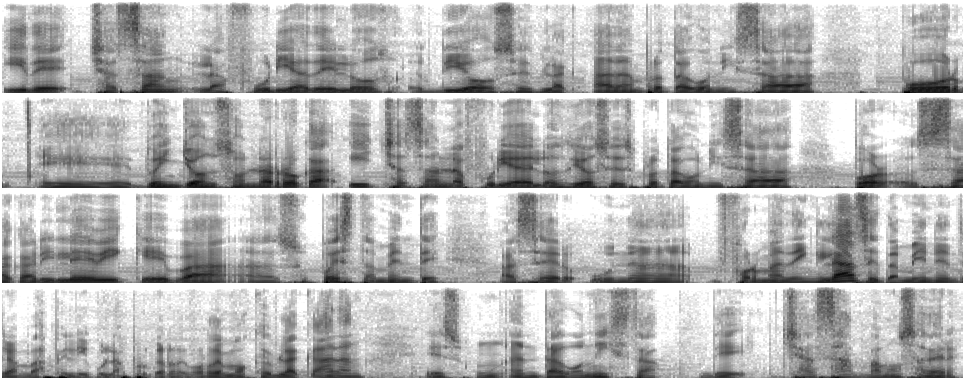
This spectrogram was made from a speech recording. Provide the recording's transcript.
y de Shazam, la furia de los dioses. Black Adam protagonizada por eh, Dwayne Johnson La Roca y Shazam, la furia de los dioses protagonizada por Zachary Levy que va a, supuestamente a ser una forma de enlace también entre ambas películas porque recordemos que Black Adam es un antagonista de Shazam. Vamos a ver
